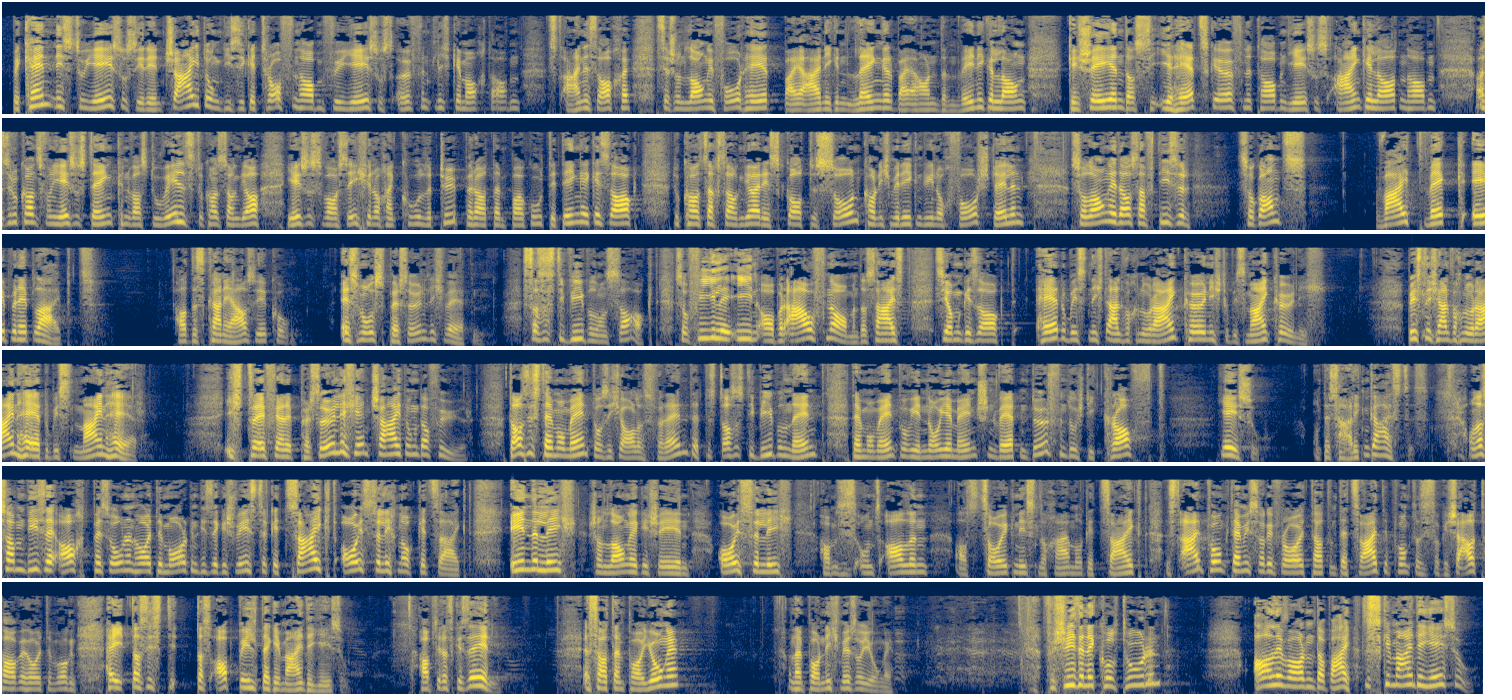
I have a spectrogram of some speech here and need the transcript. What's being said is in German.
Bekenntnis zu Jesus, ihre Entscheidung, die sie getroffen haben für Jesus, öffentlich gemacht haben, ist eine Sache. Ist ja schon lange vorher, bei einigen länger, bei anderen weniger lang, geschehen, dass sie ihr Herz geöffnet haben, Jesus eingeladen haben. Also du kannst von Jesus denken, was du willst. Du kannst sagen, ja, Jesus war sicher noch ein cooler Typ, er hat ein paar gute Dinge gesagt. Du kannst auch sagen, ja, er ist Gottes Sohn, kann ich mir irgendwie noch vorstellen. Solange das auf dieser so ganz weit weg Ebene bleibt, hat es keine Auswirkung. Es muss persönlich werden. Das ist das, was die Bibel uns sagt. So viele ihn aber aufnahmen. Das heißt, sie haben gesagt, Herr, du bist nicht einfach nur ein König, du bist mein König. Du bist nicht einfach nur ein Herr, du bist mein Herr. Ich treffe eine persönliche Entscheidung dafür. Das ist der Moment, wo sich alles verändert. Das ist das, was die Bibel nennt, der Moment, wo wir neue Menschen werden dürfen durch die Kraft Jesu und des Heiligen Geistes. Und das haben diese acht Personen heute Morgen, diese Geschwister, gezeigt, äußerlich noch gezeigt. Innerlich schon lange geschehen. Äußerlich haben sie es uns allen als Zeugnis noch einmal gezeigt. Das ist ein Punkt, der mich so gefreut hat. Und der zweite Punkt, dass ich so geschaut habe heute Morgen. Hey, das ist das Abbild der Gemeinde Jesu. Habt ihr das gesehen? Es hat ein paar Junge und ein paar nicht mehr so junge. Verschiedene Kulturen, alle waren dabei. Das ist Gemeinde Jesu.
